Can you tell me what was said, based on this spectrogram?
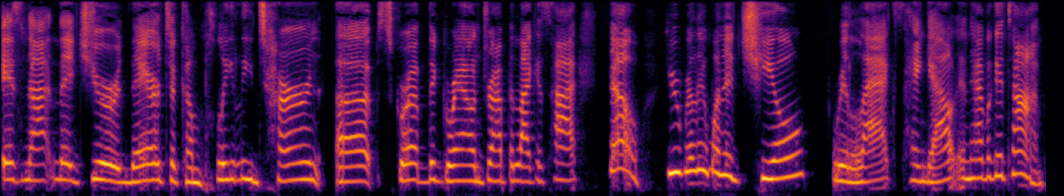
It's not that you're there to completely turn up, scrub the ground, drop it like it's hot. No, you really want to chill, relax, hang out, and have a good time.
